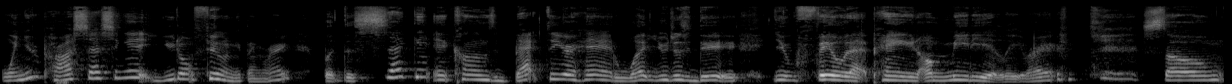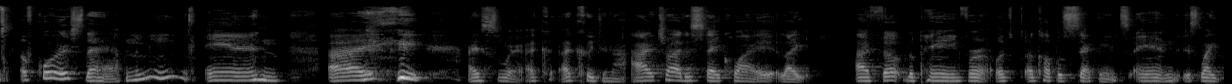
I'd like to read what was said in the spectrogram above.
when you're processing it, you don't feel anything, right? But the second it comes back to your head what you just did, you feel that pain immediately, right? So, of course, that happened to me. And I, I swear, I, I could you not. I tried to stay quiet. Like, I felt the pain for a, a couple seconds. And it's like,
